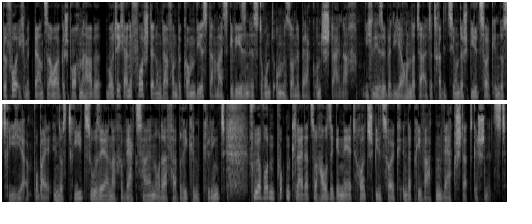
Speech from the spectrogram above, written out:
Bevor ich mit Bernd Sauer gesprochen habe, wollte ich eine Vorstellung davon bekommen, wie es damals gewesen ist rund um Sonneberg und Steinach. Ich lese über die jahrhundertealte Tradition der Spielzeugindustrie hier, wobei Industrie zu sehr nach Werkshallen oder Fabriken klingt. Früher wurden Puppenkleider zu Hause genäht, Holzspielzeug in der privaten Werkstatt geschnitzt.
